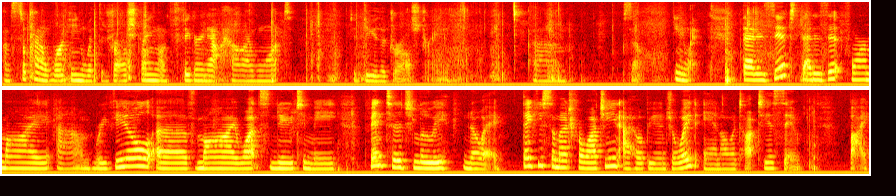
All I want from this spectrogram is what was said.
I'm still kind of working with the drawstring on figuring out how I want to do the drawstring. Um, so anyway, that is it. That is it for my um, reveal of my What's New to Me Vintage Louis Noe. Thank you so much for watching. I hope you enjoyed and I will talk to you soon. Bye.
